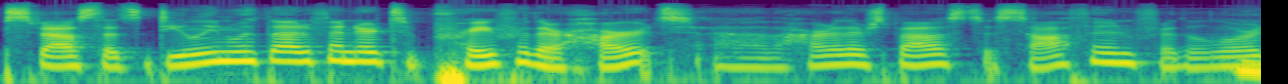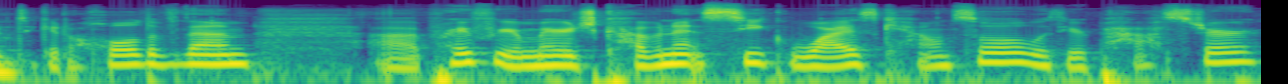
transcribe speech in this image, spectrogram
spouse that's dealing with that offender to pray for their heart, uh, the heart of their spouse to soften, for the Lord to get a hold of them. Uh, pray for your marriage covenant. Seek wise counsel with your pastor.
